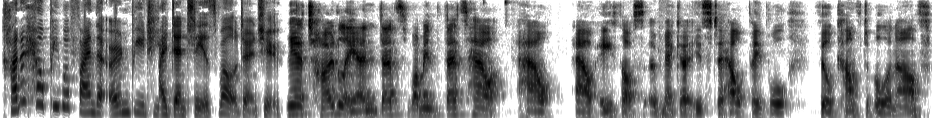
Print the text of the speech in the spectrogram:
kind of help people find their own beauty identity as well, don't you? Yeah, totally. And that's I mean that's how how our ethos at Mecca is to help people feel comfortable enough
